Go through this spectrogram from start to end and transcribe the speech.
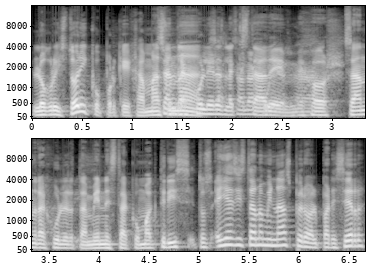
logro histórico, porque jamás Sandra Huller es la que está de mejor. Sandra Huller también está como actriz. Entonces, ellas sí están nominadas, pero al parecer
